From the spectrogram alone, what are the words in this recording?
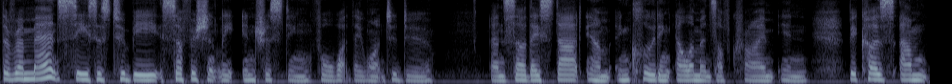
the romance ceases to be sufficiently interesting for what they want to do. And so they start um, including elements of crime in because um,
